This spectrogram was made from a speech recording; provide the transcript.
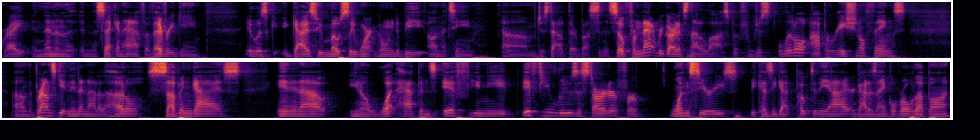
right? And then in the in the second half of every game, it was guys who mostly weren't going to be on the team, um, just out there busting it. So from that regard, it's not a loss, but from just little operational things, um, the Browns getting in and out of the huddle, subbing guys in and out. You know what happens if you need if you lose a starter for one series because he got poked in the eye or got his ankle rolled up on,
